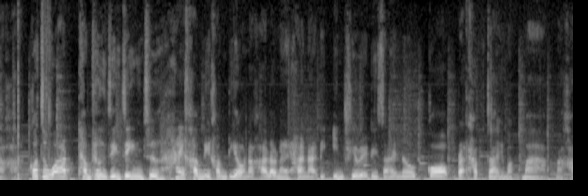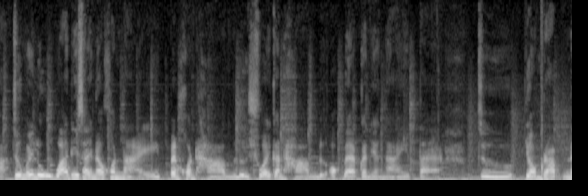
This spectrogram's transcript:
นะคะ ก็จะว่าทำถึงจริงๆชื่อให้คำนี้คำเดียวนะคะ แล้วในฐานะ interior designer ก็ประทับใจมากๆนะคะ จึงไม่รู้ว่าดีไซเนอร์คนไหนเป็นคนทำหรือช่วยกันทำหรือออกแบบกันยังไง แต่จือยอมรับใน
